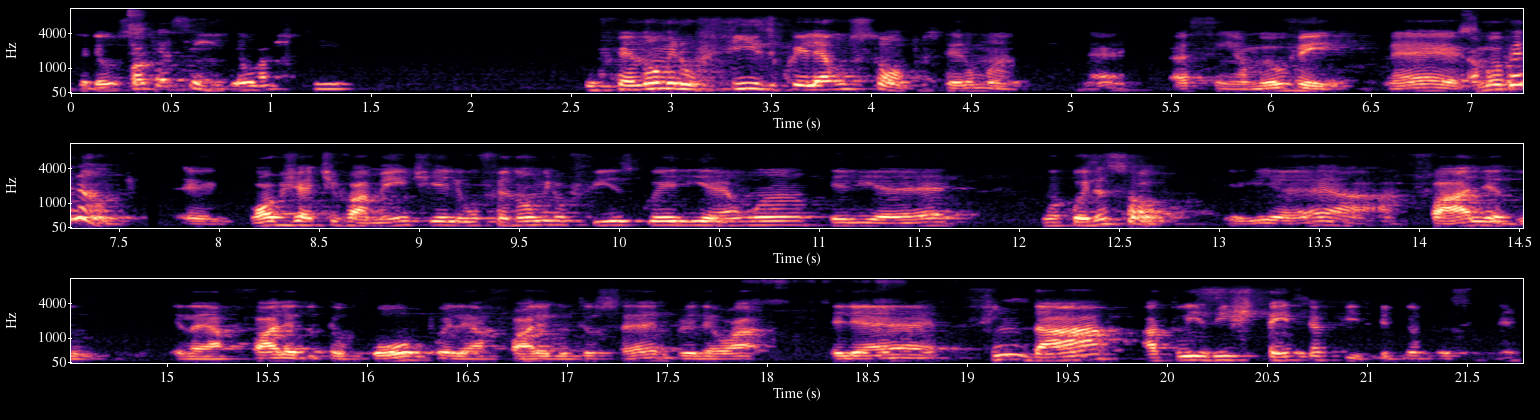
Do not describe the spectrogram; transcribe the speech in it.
entendeu? Só que assim, eu acho que o fenômeno físico ele é um só para o ser humano, né? Assim, ao meu ver, né? Ao meu ver não. É, objetivamente, ele, o fenômeno físico ele é uma, ele é uma coisa só. Ele é a, a falha do, ele é a falha do teu corpo, ele é a falha do teu cérebro, ele é, o, ele é findar a tua existência física, digamos assim, né?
